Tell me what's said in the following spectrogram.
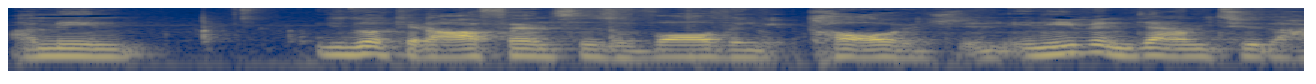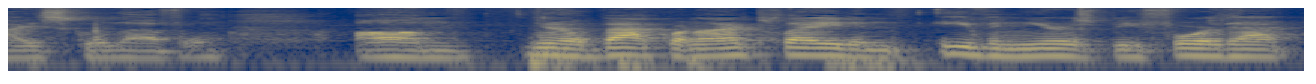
I mean, you look at offenses evolving at college and, and even down to the high school level. Um, you know, back when I played and even years before that,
